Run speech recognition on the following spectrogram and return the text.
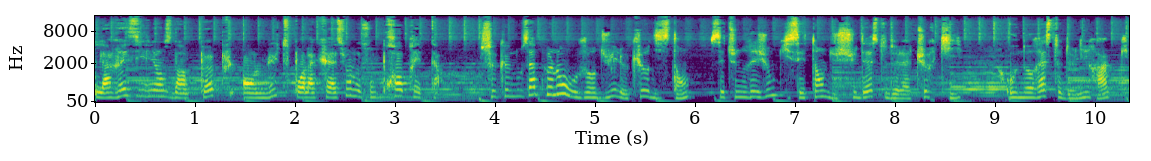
la résilience d'un peuple en lutte pour la création de son propre État. Ce que nous appelons aujourd'hui le Kurdistan, c'est une région qui s'étend du sud-est de la Turquie au nord-est de l'Irak,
